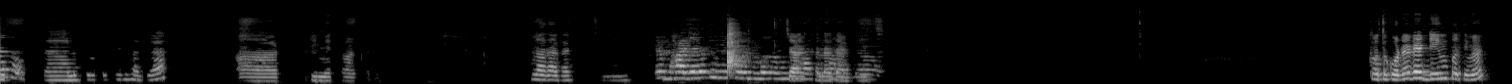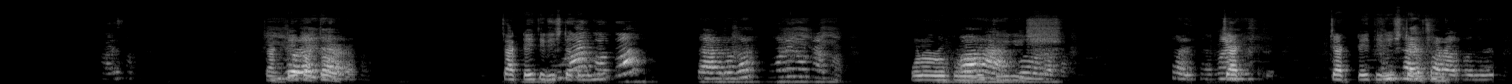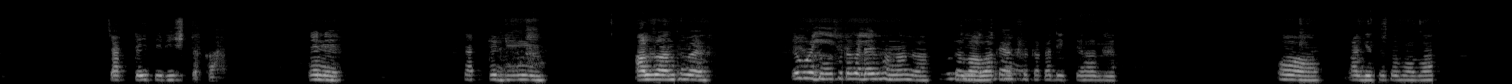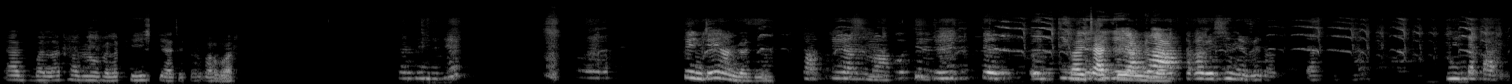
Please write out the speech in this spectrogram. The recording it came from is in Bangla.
হ্যাঁ, আলু ফুলকপি ভাজা আর ডিমের তরকারি। খোলা দাগাচ্ছি চারখানা দাগিয়েছি কত করে রে ডিম প্রতিমা? চারটে কত? চারটেই তিরিশ টাকা নিবি। চার টাকা। পনেরো পনেরো হ্যাঁ তিরিশ। পনেরো চারটেই তিরিশ টাকা। চারটেই তিরিশ টাকা। এনে চারটে ডিম আলু আনতে হবে। এ ওই দুশো টাকাটাই ভাঙাবে তোর বাবাকে একশো টাকা দিতে হবে। ও আগে তো তোর বাবা এক বেলা খাবে ও বেলা ফিস্টি আছে তোর বাবার। তিনটেই আনগা ডিম। চারটি আনি না। যদি তে- ওই তিনটে তাহলে চারটি আট টাকা বেশি নেবে। নিতে পারি।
